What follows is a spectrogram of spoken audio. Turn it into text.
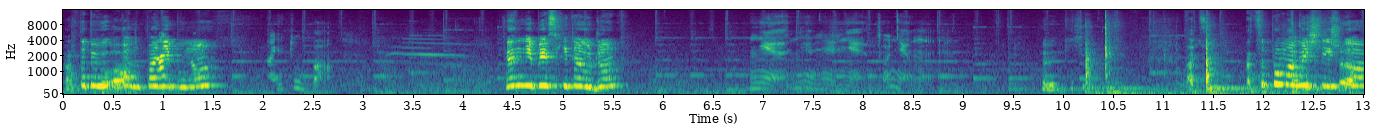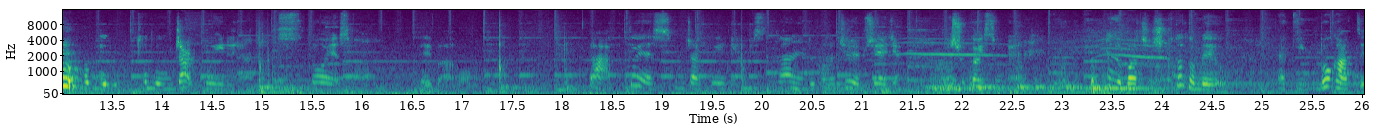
A to był on, panie Pumo? na YouTube'a. Ten niebieski to John? Nie, nie, nie, nie, to nie. A, co- a co Puma myślisz o... To był, to był Jack Williams. To jest on. Chyba on. Tak, to jest Jack Williams. Za niedługo do ciebie przyjedzie. Wyszukaj sobie. I zobaczysz, kto to był. Taki bogaty.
